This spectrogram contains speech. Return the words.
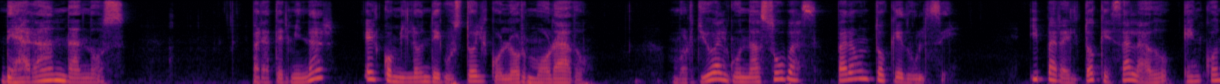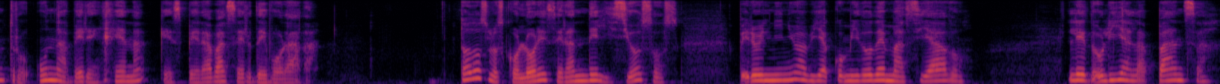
de arándanos? Para terminar, el comilón degustó el color morado. Mordió algunas uvas para un toque dulce. Y para el toque salado encontró una berenjena que esperaba ser devorada. Todos los colores eran deliciosos, pero el niño había comido demasiado le dolía la panza.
